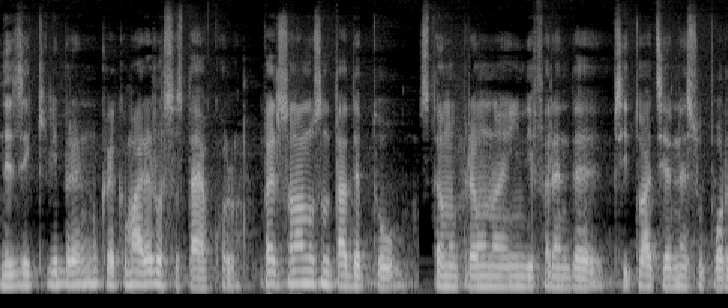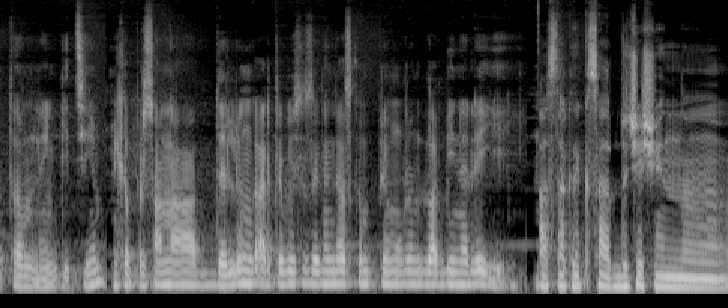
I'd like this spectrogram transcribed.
dezechilibre, nu cred că mai are rost să stai acolo. Personal nu sunt adeptul, stăm împreună indiferent de situație, ne suportăm, ne înghițim. Adică persoana de lângă ar trebui să se gândească în primul rând la binele ei. Asta cred că s-ar duce și în uh,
